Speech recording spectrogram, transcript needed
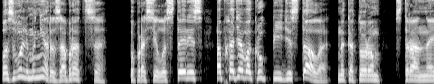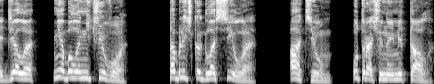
позволь мне разобраться», – попросила Стерис, обходя вокруг пьедестала, на котором, странное дело, не было ничего. Табличка гласила «Атиум. Утраченный металл».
